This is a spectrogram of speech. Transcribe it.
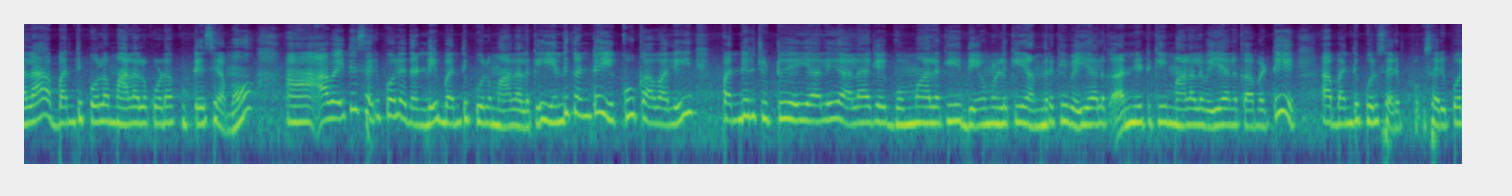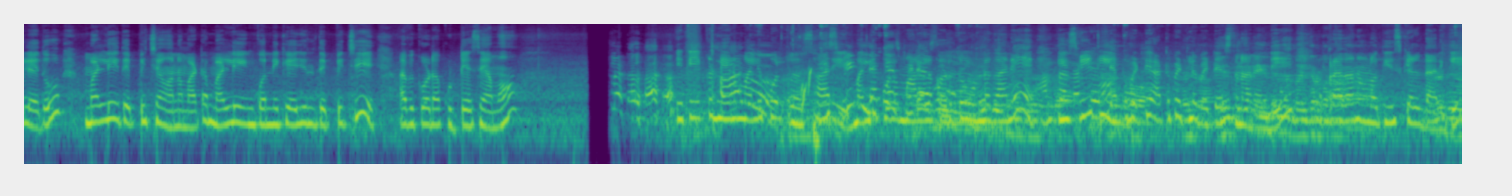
అలా బంతిపూల మాలలు కూడా కుట్టేసాము అవైతే సరిపోలేదండి బంతిపూల మాలలకి. ఎందుకంటే ఎక్కువ కావాలి పందిరి చుట్టూ వేయాలి అలాగే గుమ్మాలకి దేవుళ్ళకి అందరికీ వెయ్యాలి అన్నిటికీ మాలలు వేయాలి కాబట్టి ఆ బంతిపూలు సరిపో సరిపోలేదు. మళ్ళీ తెప్పించాము అన్నమాట మళ్ళీ ఇంకొన్ని కేజీలు తెప్పించి అవి కూడా కుట్టేసాము ఇక ఇక్కడ నేను మల్లెపూల సారీ మల్లెపూల మాలలు కడుతూ ఉండగానే ఈ స్వీట్లు లెక్క పెట్టి అట్టపెట్టెలో పెట్టేస్తున్నారండి ప్రధానంలో తీసుకెళ్ళడానికి.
